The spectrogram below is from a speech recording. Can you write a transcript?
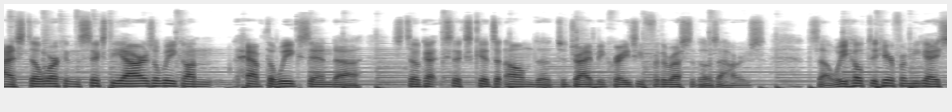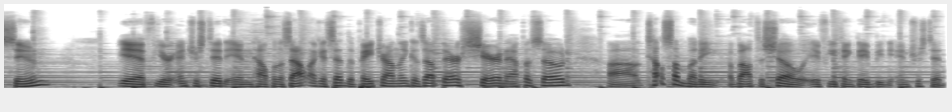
I still working 60 hours a week on half the weeks and uh, still got six kids at home to, to drive me crazy for the rest of those hours. So we hope to hear from you guys soon. If you're interested in helping us out, like I said, the Patreon link is up there. Share an episode. Uh, tell somebody about the show if you think they'd be interested.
